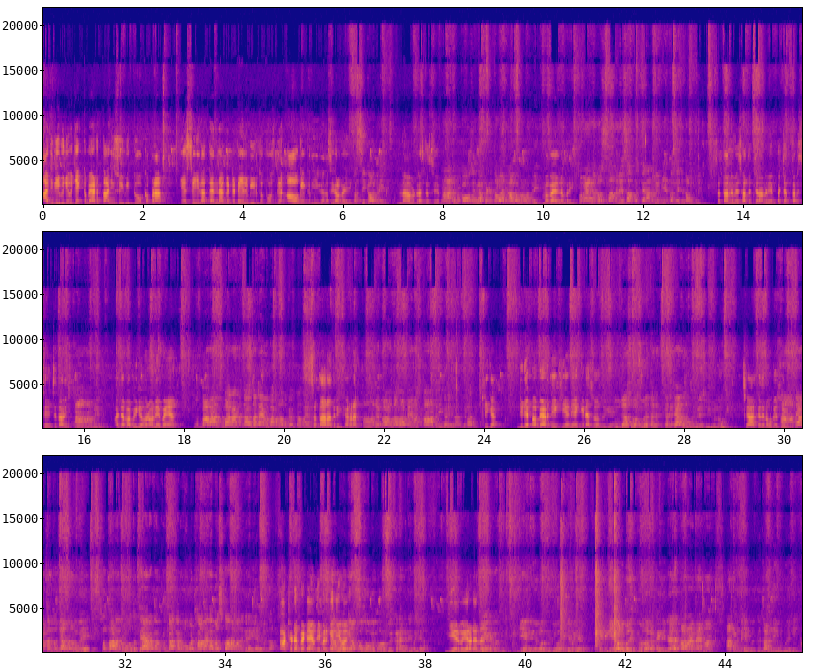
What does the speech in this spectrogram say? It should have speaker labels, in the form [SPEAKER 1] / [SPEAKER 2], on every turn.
[SPEAKER 1] ਅੱਜ ਦੀ ਵੀਡੀਓ ਵਿੱਚ ਇੱਕ ਬੈੜ ਤਾਜੀ ਸੂਈ ਵੀ ਦੋ ਗੱਬੜਾ ਇਹ ਸੇਲ ਆ ਤਿੰਨ ਅੱਗ ਡਿਟੇਲ ਵੀਰ ਤੋਂ ਪੁੱਛਦੇ ਆ ਆਓ ਅੱਗੇ ਕਰੀਏ ਗੱਲ। ਸਤਿ ਸ਼੍ਰੀ ਅਕਾਲ ਬਾਈ ਜੀ।
[SPEAKER 2] ਸਤਿ ਸ਼੍ਰੀ ਅਕਾਲ ਵੀਰੇ।
[SPEAKER 1] ਨਾਮ ਐਡਰੈਸ ਦੱਸਿਓ ਆਪਣਾ।
[SPEAKER 2] ਮੈਂ ਚਮਕੌਰ ਸਿੰਘ ਆ ਪਿੰਡ ਤੋਂ ਅੱਜ ਕੱਲ੍ਹ ਬਰਨਾਲਾ ਵੀਰੇ।
[SPEAKER 1] ਮੋਬਾਈਲ ਨੰਬਰ ਜੀ।
[SPEAKER 2] ਮੋਬਾਈਲ ਨੰਬਰ 9779957544 ਵੀਰੇ।
[SPEAKER 1] 9779474644
[SPEAKER 2] ਹਾਂ ਹਾਂ ਵੀਰੇ।
[SPEAKER 1] ਅੱਜ ਆਪਾਂ ਵੀਡੀਓ ਬਣਾਉਣੇ ਪਏ ਆ
[SPEAKER 2] 12 12 10 ਦਾ ਟਾਈਮ ਹੈ 12 10 ਦਾ ਟਾਈਮ
[SPEAKER 1] 17 ਤਰੀਕ ਆ ਹਨਾ?
[SPEAKER 2] ਹਾਂ ਲੈ 12 10 ਦਾ ਟਾਈਮ ਹੈ 17 ਤਰੀਕ ਵਾਲੇ ਦਾ ਦਿਖਾ ਦੇ।
[SPEAKER 1] ਠੀਕ ਆ। ਜਿਹੜੇ ਆਪਾਂ ਬੈੜ ਦੇਖੀ ਜਾਂਦੇ ਆ ਕਿਹੜਾ ਸੋਸ ਹੋਈ ਹੈ?
[SPEAKER 2] ਦੂਜਾ ਸੂਆ ਸੂਆ ਤਿੰਨ ਤਿੰਨ ਚਾਰ ਦਿਨ ਹੋ ਗਏ ਵੀਰੇ ਸੂਈ ਨੂੰ।
[SPEAKER 1] ਚਾਰ ਕੁ ਦਿਨ ਹੋ ਗਏ ਸੂਈ
[SPEAKER 2] ਹਾਂ
[SPEAKER 1] ਨੂੰ।
[SPEAKER 2] ਚਾਰ ਤਿੰਨ ਤੋਂ ਚਾਰ ਦਿਨ ਹੋ ਗਏ। 17 ਕਿਲੋ ਉਹ ਤਾਂ ਤਿਆਰ ਆ ਕੰਮ ਠੰਡਾ ਕਰਨ ਨੂੰ 18 ਦਾ ਪਰ 17 ਮੰਨ ਕੇ ਗਿਆ ਬੰਦਾ।
[SPEAKER 1] ਅੱਠ ਡੱਬੇ ਟਾਈਮ ਦੇ ਮਣ ਕੇ
[SPEAKER 2] ਕੰਮ ਹੋ
[SPEAKER 1] ਦੇਵਾਂਗੇ
[SPEAKER 2] ਗਿਆ, ਖੁਸ਼ ਹੋ ਕੇ ਮੋਰੂ ਕੜਾਂਗੇ ਦੇ ਯਾਰ
[SPEAKER 1] ਜੇਰ ਵਗੈਰਾ ਡਨ।
[SPEAKER 2] ਜੇ ਜੇ ਵੀ ਉਹ ਵੀਡੀਓ ਹੈ ਬਈ ਯਾਰ ਲੇਕਿਨ ਇਹ ਵਾਲੂ ਵਾਲੀ ਕੁੜਦਾ ਕੱਟਾ ਹੀ ਨਿਕਲਿਆ 12 ਟਾਈਮ ਆ। ਆਪਣੇ ਕਿਸੇ ਕੋਈ ਗੱਲ ਨਹੀਂ ਹੋਊਗੀ ਲੇਕਿਨ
